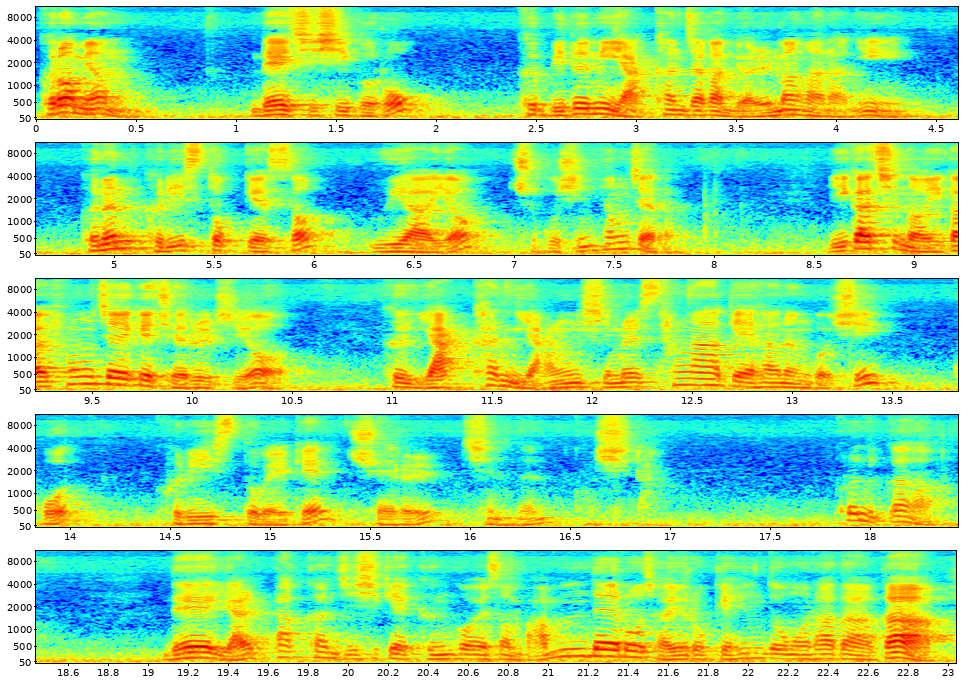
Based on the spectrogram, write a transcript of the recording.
그러면 내 지식으로 그 믿음이 약한 자가 멸망하나니 그는 그리스도께서 위하여 죽으신 형제라. 이같이 너희가 형제에게 죄를 지어 그 약한 양심을 상하게 하는 것이 곧 그리스도에게 죄를 짓는 것이라. 그러니까 내 얄팍한 지식에 근거해서 맘대로 자유롭게 행동을 하다가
